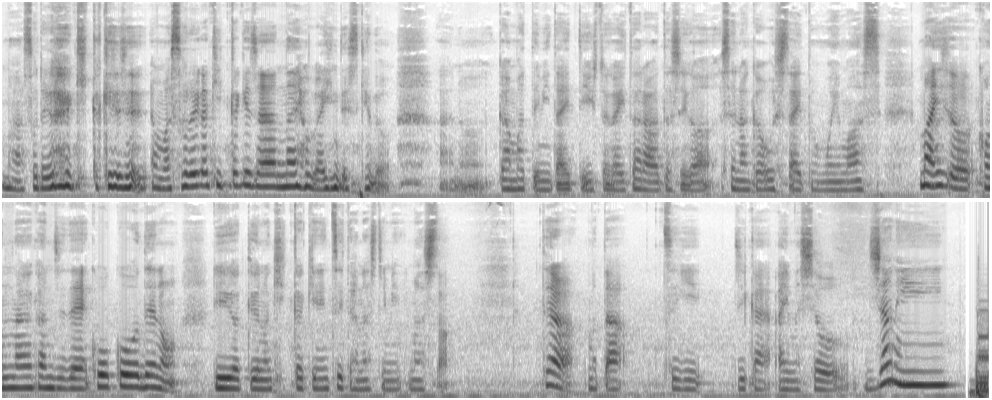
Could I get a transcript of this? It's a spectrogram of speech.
まあそれがきっかけで、まあ、それがきっかけじゃない方がいいんですけどあの頑張ってみたいっていう人がいたら私が背中を押したいと思います。まあ以上こんな感じで高校での留学のきっかけについて話してみました。ではまた次次回会いましょう。じゃあね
